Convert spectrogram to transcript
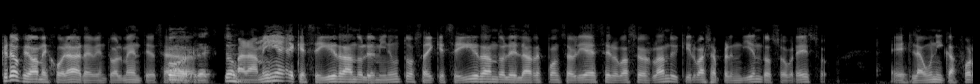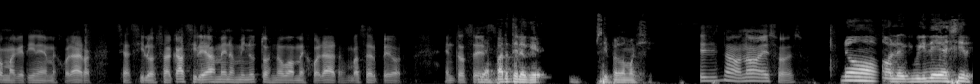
Creo que va a mejorar eventualmente, o sea, Correcto. para mí hay que seguir dándole minutos, hay que seguir dándole la responsabilidad de ser el base de Orlando y que él vaya aprendiendo sobre eso. Es la única forma que tiene de mejorar. O sea, si lo sacás y le das menos minutos no va a mejorar, va a ser peor. Y Entonces, aparte lo que... Sí, perdón, Maxi. sí, no, no, eso, eso. No, lo que quería decir,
